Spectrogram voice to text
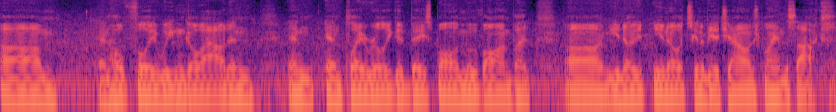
Um, and hopefully we can go out and and and play really good baseball and move on. But um, you know, you know, it's going to be a challenge playing the Sox.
